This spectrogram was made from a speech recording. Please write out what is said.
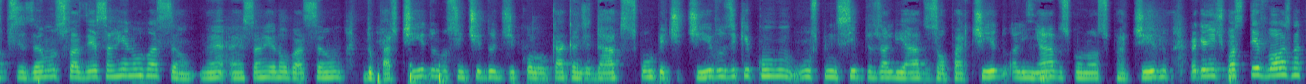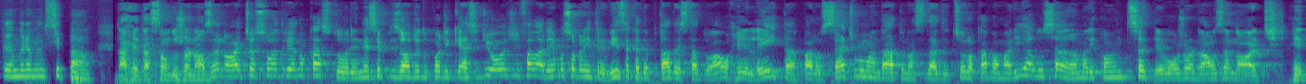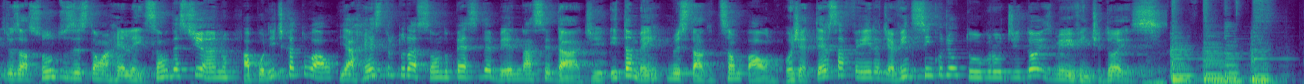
nós precisamos fazer essa renovação, né? Essa renovação do partido no sentido de colocar candidatos competitivos e que com os princípios aliados ao partido, alinhados Sim. com o nosso partido, para que a gente possa ter voz na Câmara Municipal. Da redação do Jornal Zenorte, eu sou Adriano Castor e nesse episódio do podcast de hoje falaremos sobre a entrevista que a deputada estadual reeleita para o sétimo mandato na cidade de Sorocaba, Maria Lúcia Amari, concedeu ao Jornal Zenorte. Entre os assuntos estão a reeleição deste ano, a política atual e a reestruturação do PSDB na cidade e também no estado de São Paulo. Hoje é terça-feira, dia 25 de outubro de 2022.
